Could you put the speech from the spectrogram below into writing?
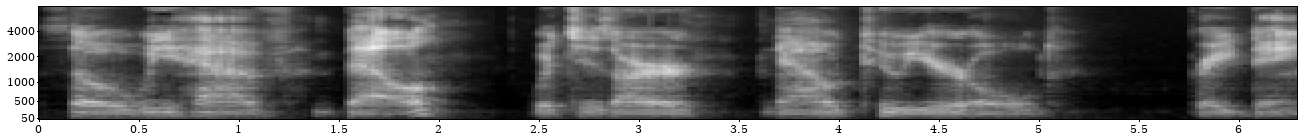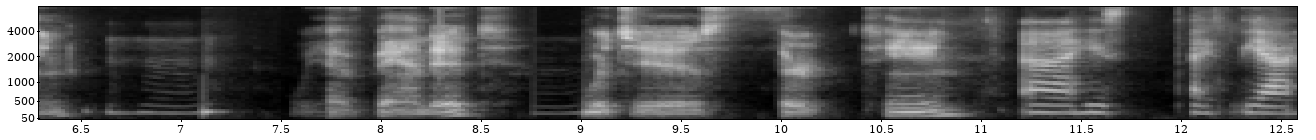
So we have Belle, which is our now two year old Great Dane. hmm We have Bandit, which is 13. Uh, he's I, yeah,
